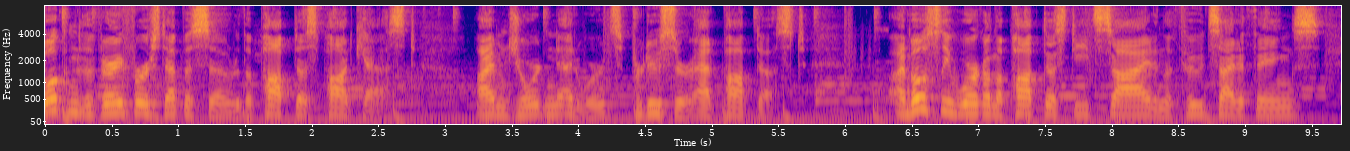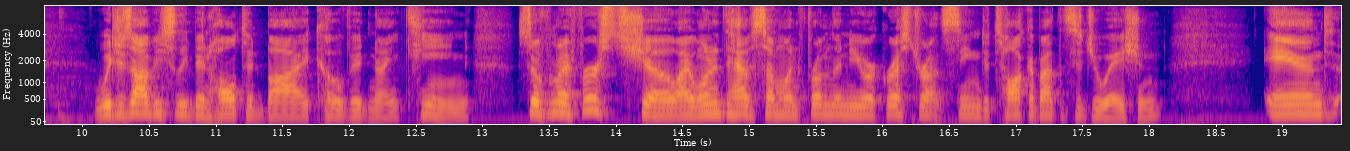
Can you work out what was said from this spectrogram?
Welcome to the very first episode of the Pop Dust Podcast. I'm Jordan Edwards, producer at Pop Dust. I mostly work on the Pop Dust Eats side and the food side of things, which has obviously been halted by COVID 19. So, for my first show, I wanted to have someone from the New York restaurant scene to talk about the situation. And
